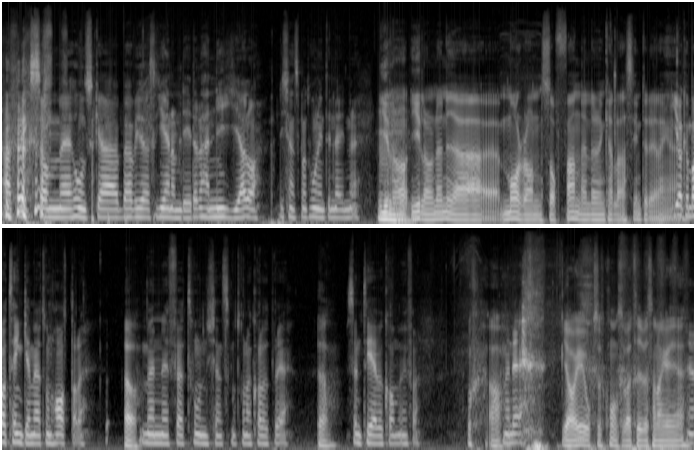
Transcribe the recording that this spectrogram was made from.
Att liksom eh, hon ska behöva göra sig genomlida det här nya då. Det känns som att hon inte är nöjd med det. Gillar, Mm. gillar hon den nya eh, morgonsoffan eller den kallas inte det längre? Jag kan bara tänka mig att hon hatar det. Ja. Men eh, för att hon känns som att hon har kollat på det. Ja. Sen tv kom ungefär. ja. Men det, Jag är ju också konservativ och sådana grejer. Ja.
